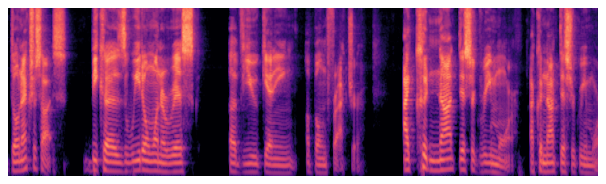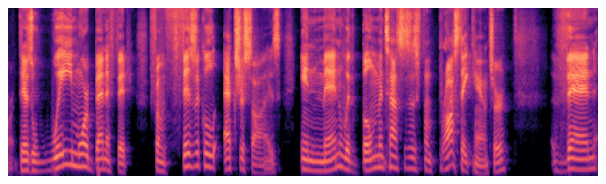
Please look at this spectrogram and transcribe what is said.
don't exercise because we don't want to risk of you getting a bone fracture. I could not disagree more. I could not disagree more. There's way more benefit from physical exercise in men with bone metastasis from prostate cancer than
